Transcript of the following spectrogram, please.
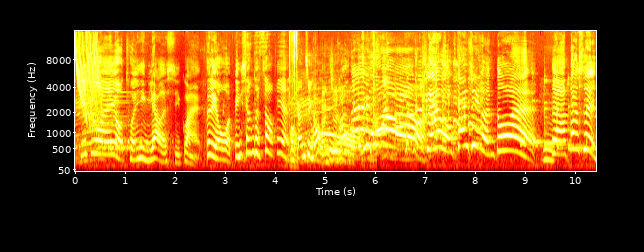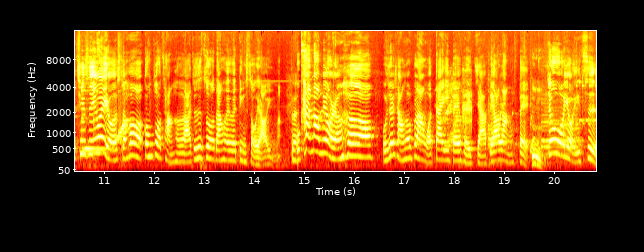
其实我也有囤饮料的习惯，哎，这里有我冰箱的照片，好干净，好干净，好干净。觉得我干净很多哎，对啊，但是其实因为有的时候工作场合啊，就是制作单位会订手摇饮嘛，对，我看到没有人喝哦，我就想说，不然我带一杯回家，不要浪费。嗯，就我有一次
